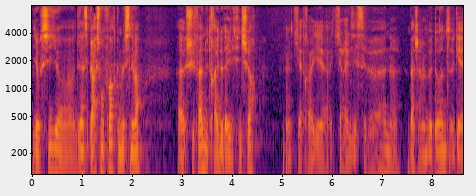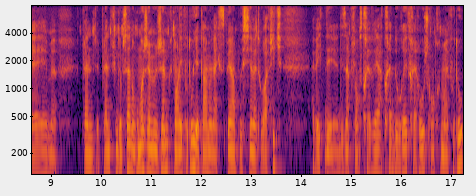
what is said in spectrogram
il y a aussi des inspirations fortes comme le cinéma. Je suis fan du travail de David Fincher, donc, qui a travaillé, qui a réalisé Seven, Benjamin Button, The Game, plein de, plein de films comme ça. Donc, moi, j'aime j'aime que dans les photos, il y a quand même un aspect un peu cinématographique, avec des, influences très vertes, très dorées, très rouges qu'on trouve dans les photos.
